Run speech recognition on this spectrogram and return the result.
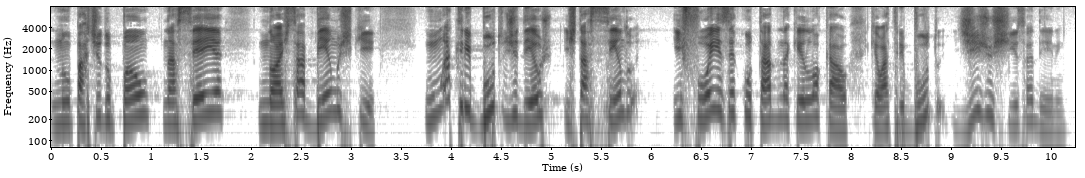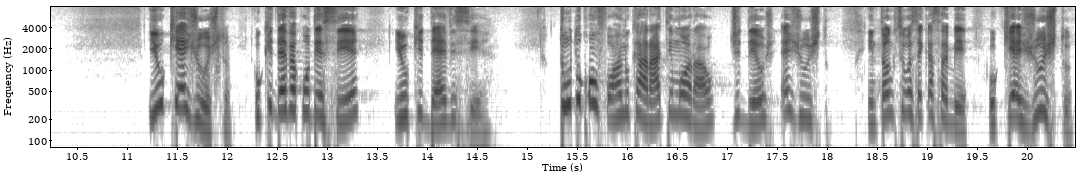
no partir do pão, na ceia, nós sabemos que um atributo de Deus está sendo e foi executado naquele local, que é o atributo de justiça dele. E o que é justo? O que deve acontecer e o que deve ser. Tudo conforme o caráter moral de Deus é justo. Então, se você quer saber o que é justo,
